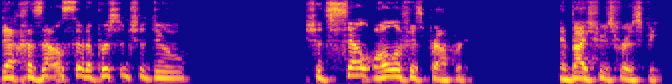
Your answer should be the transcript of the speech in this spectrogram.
That Chazal said a person should do, should sell all of his property and buy shoes for his feet.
